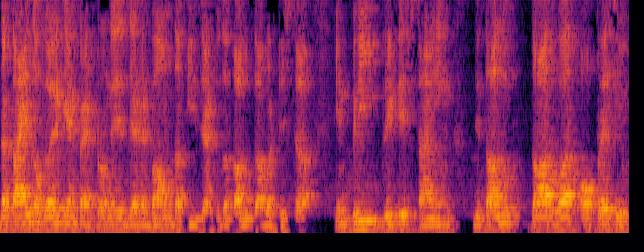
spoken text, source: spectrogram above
The ties of loyalty and patronage that had bound the peasant to the talukdar were disturbed. In pre-British time. The talukdar were oppressive.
